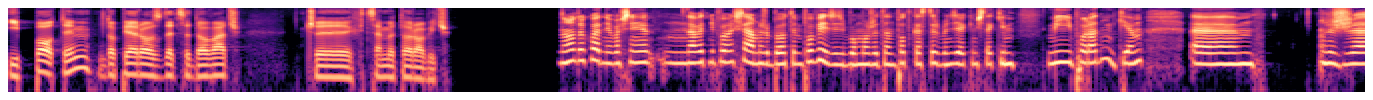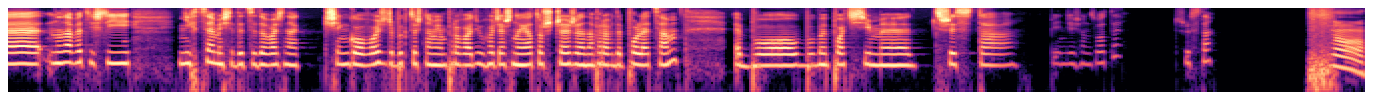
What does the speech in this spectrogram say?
i po tym dopiero zdecydować, czy chcemy to robić. No dokładnie, właśnie nawet nie pomyślałam, żeby o tym powiedzieć, bo może ten podcast też będzie jakimś takim mini poradnikiem, że no nawet jeśli nie chcemy się decydować na księgowość, żeby ktoś nam ją prowadził, chociaż no ja to szczerze naprawdę polecam, bo, bo my płacimy 350 zł? 300? No,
